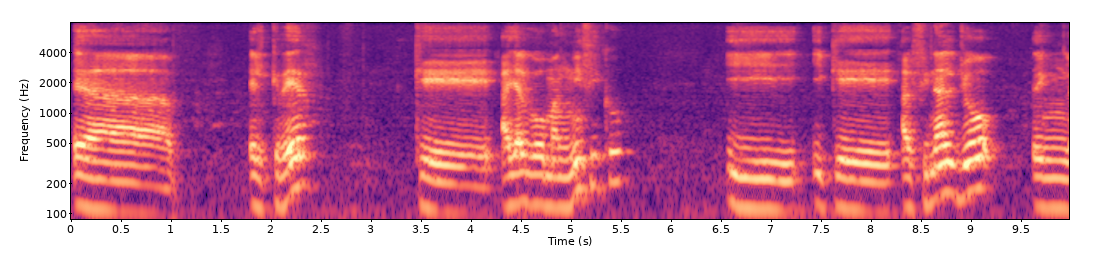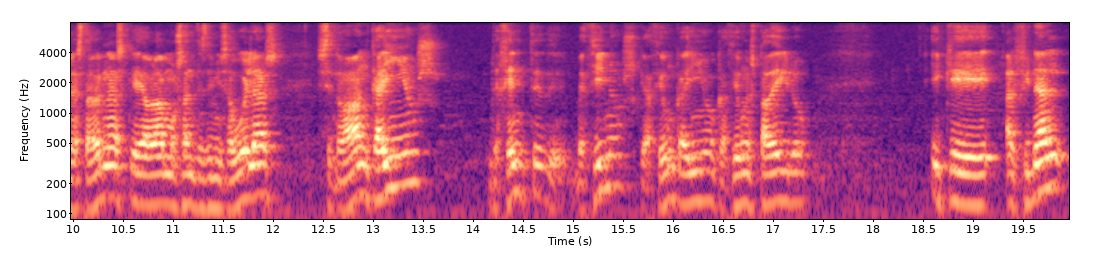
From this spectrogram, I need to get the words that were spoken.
eh, el creer que hay algo magnífico y, y, que al final yo, en las tabernas que hablábamos antes de mis abuelas, se tomaban caíños de gente, de vecinos, que hacía un caíño, que hacía un espadeiro, y que al final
